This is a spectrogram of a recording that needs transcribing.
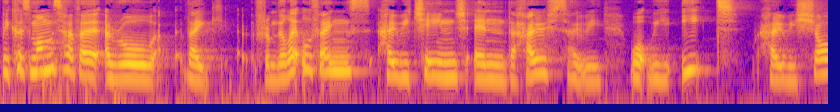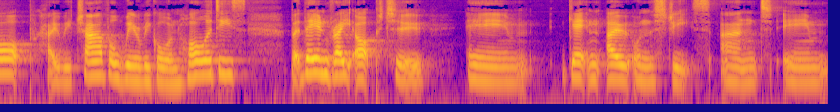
Because mums have a, a, role, like from the little things, how we change in the house, how we what we eat, how we shop, how we travel, where we go on holidays, but then right up to um, getting out on the streets and um,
